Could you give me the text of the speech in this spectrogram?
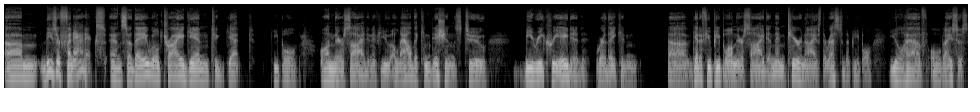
um, these are fanatics, and so they will try again to get people on their side. And if you allow the conditions to be recreated where they can uh, get a few people on their side and then tyrannize the rest of the people, you'll have old ISIS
